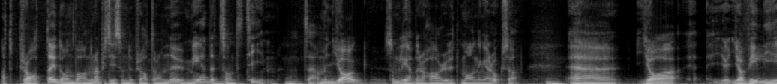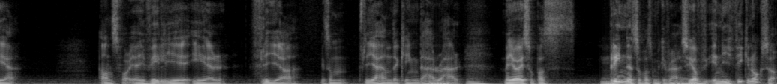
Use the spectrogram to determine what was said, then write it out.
att prata i de banorna, precis som du pratar om nu, med ett sånt team. Mm. Att, ja, men jag som ledare har utmaningar också. mm, Eh, jag, jag, vill ge ansvar, jag vill ge er fria, liksom, fria händer kring det här och det här. mm, Men jag är så pass, mm. brinner så pass mycket för det här så jag är nyfiken också.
